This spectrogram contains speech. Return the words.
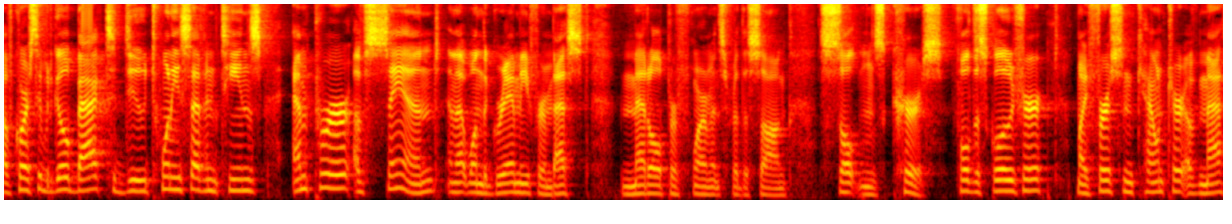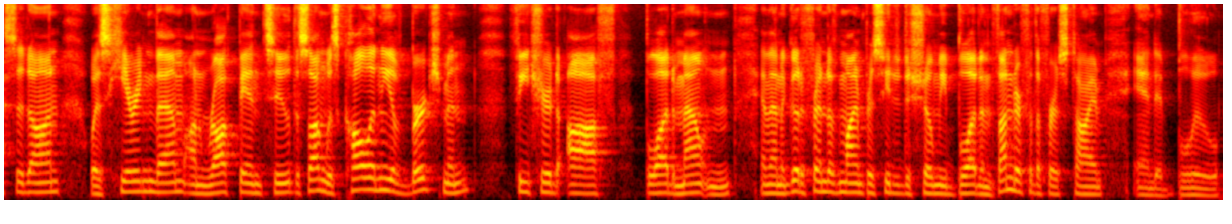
Of course, they would go back to do 2017's Emperor of Sand, and that won the Grammy for Best Metal Performance for the song Sultan's Curse. Full disclosure, my first encounter of Mastodon was hearing them on Rock Band 2. The song was Colony of Birchmen, featured off Blood Mountain, and then a good friend of mine proceeded to show me Blood and Thunder for the first time, and it blew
